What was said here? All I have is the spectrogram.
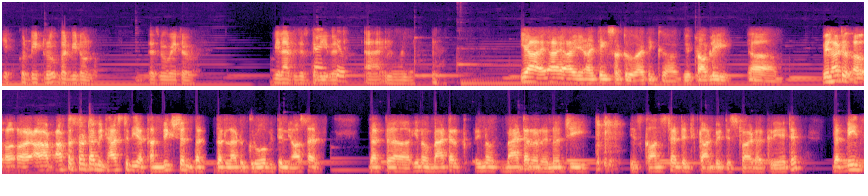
it could be true, but we don't know. There's no way to. We'll have to just believe it uh, in one way. Yeah, I, think so too. I think uh, we probably uh, we'll have to uh, after some time it has to be a conviction that will have to grow within yourself that you know matter you know matter or energy is constant. It can't be destroyed or created. That means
